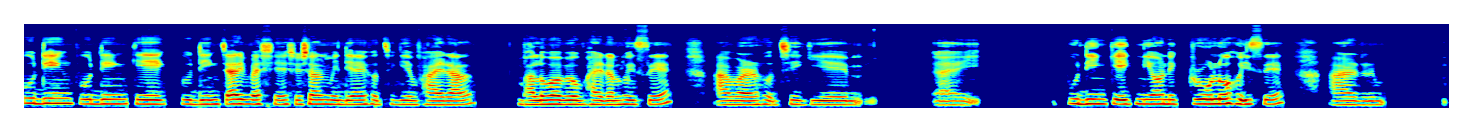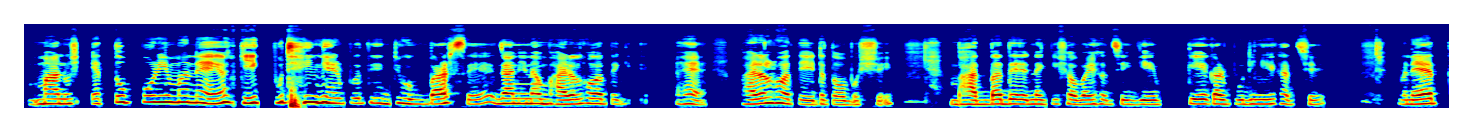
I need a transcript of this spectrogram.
পুডিং, পুডিং, কেক, পুডিং চারিপাশে সোশ্যাল মিডিয়ায় হচ্ছে গিয়ে ভাইরাল। ভালোভাবেও ভাইরাল হয়েছে আবার হচ্ছে গিয়ে পুডিং, কেক নিয়ে অনেক ট্রোলও হইছে। আর মানুষ এত পরিমাণে কেক, পুডিংয়ের প্রতি ঝোঁক বাড়ছে জানি না ভাইরাল হওয়াতে হ্যাঁ, ভাইরাল হওয়াতে এটা তো অবশ্যই। ভাত বাদে নাকি সবাই হচ্ছে গিয়ে কেক আর পুডিংই খাচ্ছে। মানে এত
